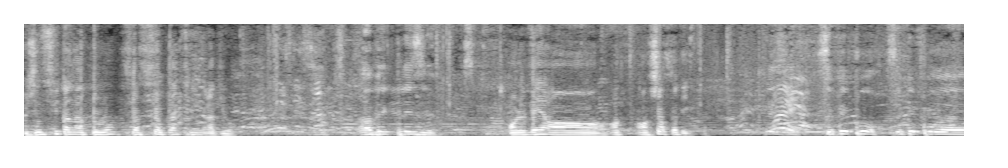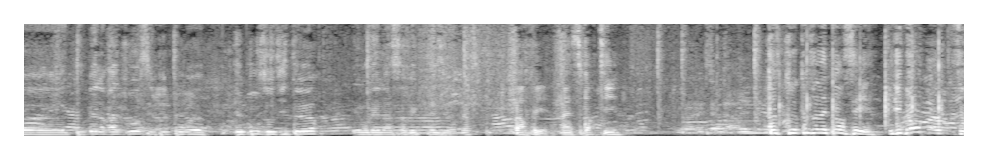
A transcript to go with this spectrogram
je suis dans la tour, soit sur Black Film Radio. Avec plaisir. On le met en, en, en. C'est fait pour, c'est fait pour euh, des belles radios, c'est fait pour euh, des bons auditeurs. Et on est là, c'est avec plaisir. Merci. Parfait, Allez, c'est parti. Qu'est-ce que, vous en avez pensé. Il est bon ou pas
